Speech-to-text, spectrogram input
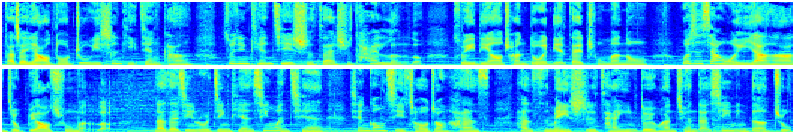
大家也要多注意身体健康。最近天气实在是太冷了，所以一定要穿多一点再出门哦。或是像我一样啊，就不要出门了。那在进入今天新闻前，先恭喜抽中汉斯汉斯美食餐饮兑换券的幸运得主，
